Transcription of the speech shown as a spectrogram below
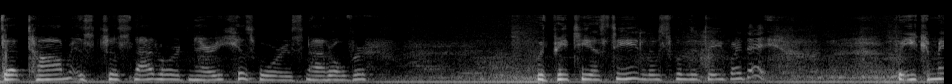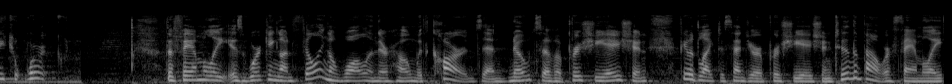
that Tom is just not ordinary. His war is not over. With PTSD, lives with it day by day. But you can make it work. The family is working on filling a wall in their home with cards and notes of appreciation. If you would like to send your appreciation to the Bauer family,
